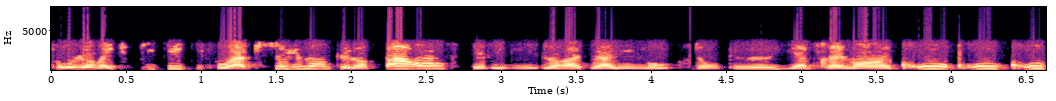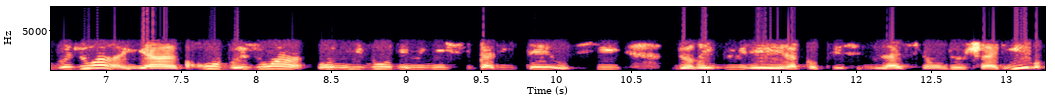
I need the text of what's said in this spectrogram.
pour leur expliquer qu'il faut absolument que leurs parents stérilisent leurs animaux. Donc euh, il y a vraiment un gros, gros, gros besoin. Il y a un gros besoin au niveau des municipalités aussi de réguler la population de chats libres.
